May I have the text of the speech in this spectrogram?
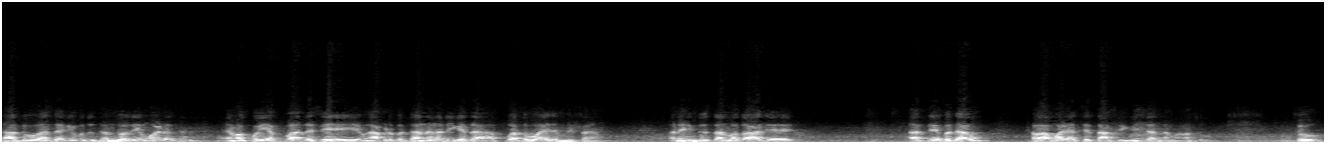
સાધુ, આચાર્ય બધું ધંધો જ એમ છે ને. એમાં કોઈ અપવાદ હશે એમાં આપણે બધાને નથી કહેતા. અપવાદ તો હોય જ હંમેશા એમ. અને હિન્દુસ્તાનમાં તો આજે અત્યારે બધા થવા મળ્યા છે તાંત્રિક વિચારના માણસો. જો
